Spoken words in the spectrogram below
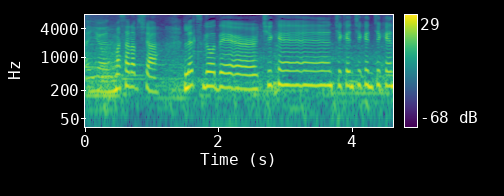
Ayun, masarap siya. Let's go there. Chicken, chicken, chicken, chicken.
